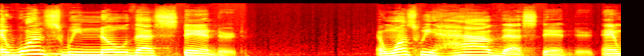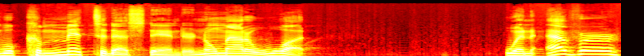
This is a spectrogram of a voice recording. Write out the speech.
And once we know that standard, and once we have that standard and we'll commit to that standard no matter what, whenever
